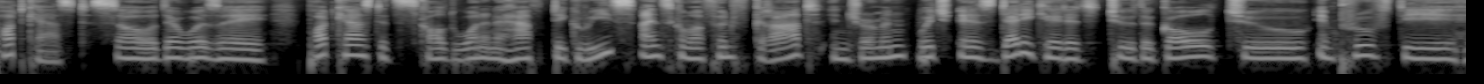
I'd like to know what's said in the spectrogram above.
podcast. So there was a podcast. It's called One and a Half Degrees, 1,5 Grad in German, which is dedicated to the goal to improve the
